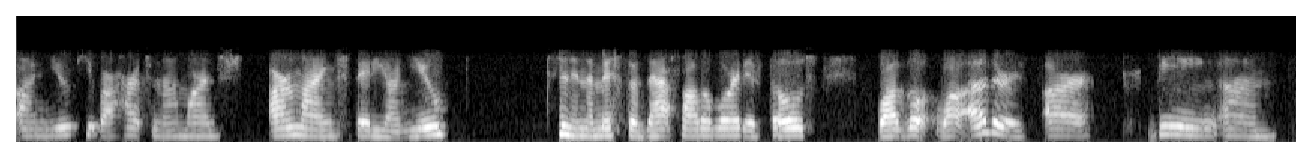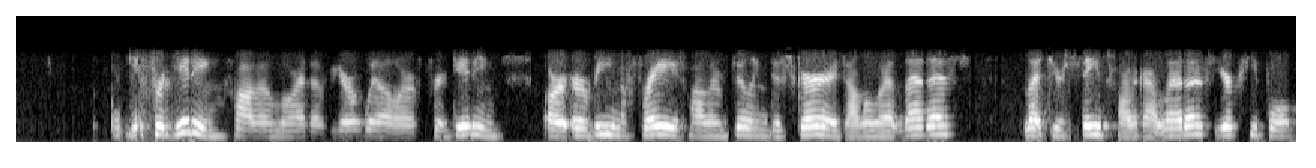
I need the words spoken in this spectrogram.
on you, keep our hearts and our minds, our minds steady on you. And in the midst of that, Father Lord, if those while while others are being um, forgetting, Father Lord, of your will, or forgetting, or, or being afraid, Father, feeling discouraged, Father Lord, let us let your saints, Father God, let us, your people,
